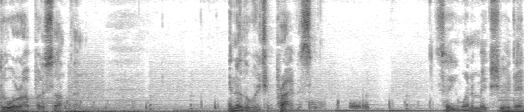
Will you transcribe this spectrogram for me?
door up or something. In other words, your privacy. So you want to make sure that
